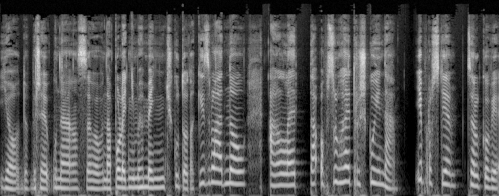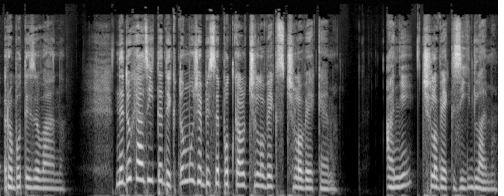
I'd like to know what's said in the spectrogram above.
Jo, dobře, u nás na poledním hmeníčku to taky zvládnou, ale ta obsluha je trošku jiná. Je prostě celkově robotizována. Nedochází tedy k tomu, že by se potkal člověk s člověkem. Ani člověk s jídlem.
